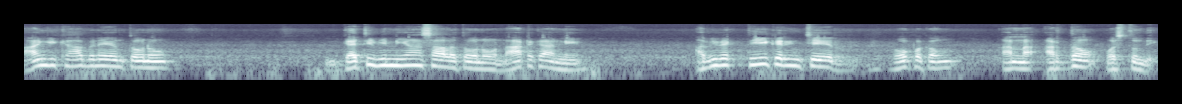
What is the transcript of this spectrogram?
ఆంగికాభినయంతోనూ గతి విన్యాసాలతోనూ నాటకాన్ని అభివ్యక్తీకరించే రూపకం అన్న అర్థం వస్తుంది.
